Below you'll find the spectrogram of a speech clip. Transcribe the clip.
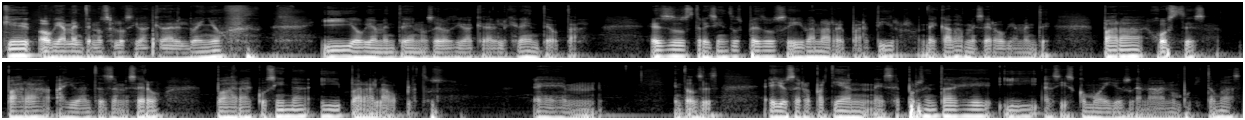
que obviamente no se los iba a quedar el dueño y obviamente no se los iba a quedar el gerente o tal. Esos 300 pesos se iban a repartir de cada mesero, obviamente, para hostes, para ayudantes de mesero, para cocina y para lavaplatos. Em, entonces ellos se repartían ese porcentaje y así es como ellos ganaban un poquito más.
